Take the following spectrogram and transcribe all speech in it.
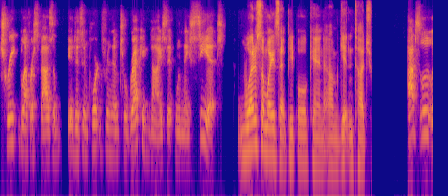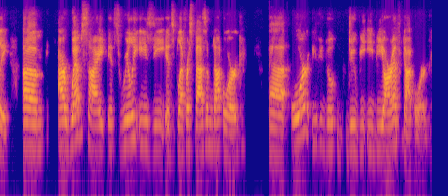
treat blepharospasm. It is important for them to recognize it when they see it. What are some ways that people can um, get in touch? Absolutely. Um, our website, it's really easy. It's blepharospasm.org. Uh, or you can go do bebrf.org. Okay.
